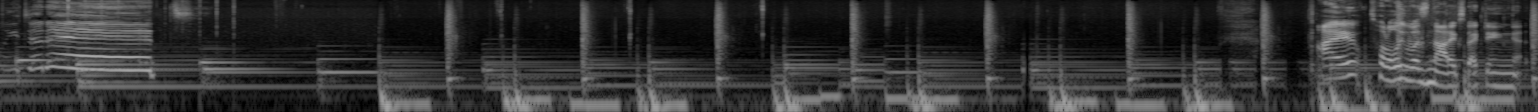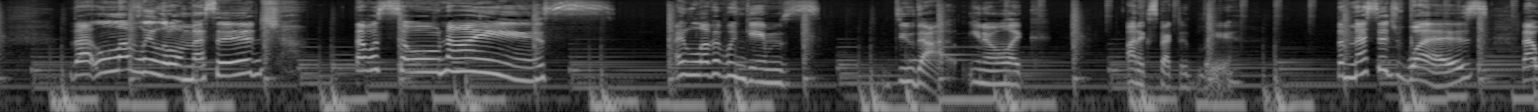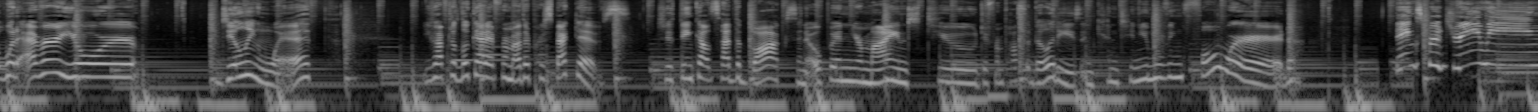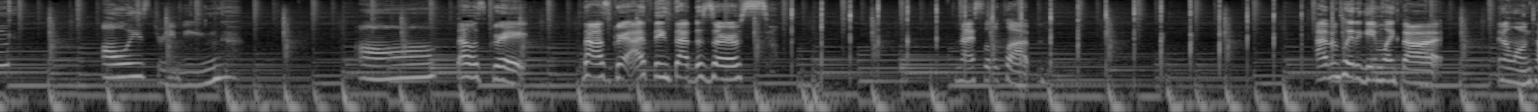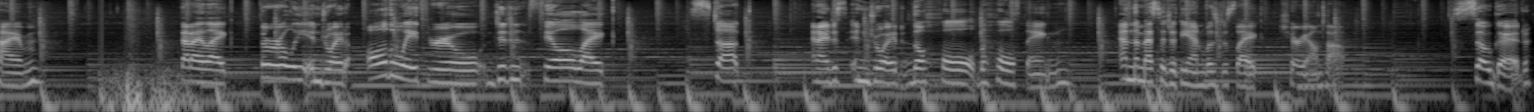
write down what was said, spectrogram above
We did it. I totally was not expecting that lovely little message. That was so nice. I love it when games do that, you know, like unexpectedly. The message was that whatever you're dealing with, you have to look at it from other perspectives, to think outside the box and open your mind to different possibilities and continue moving forward. Thanks for dreaming. Always dreaming. Aw, that was great. That was great. I think that deserves nice little clap. I haven't played a game like that in a long time. That I like thoroughly enjoyed all the way through. Didn't feel like stuck, and I just enjoyed the whole the whole thing. And the message at the end was just like cherry on top. So good.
